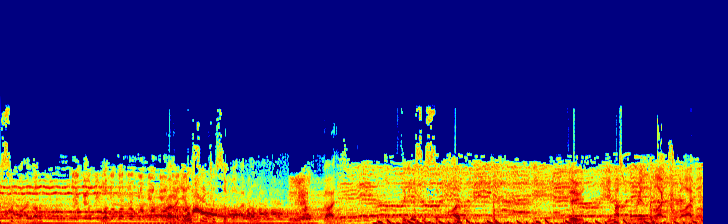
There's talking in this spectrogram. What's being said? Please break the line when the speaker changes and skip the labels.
Survivor? What? Bro, are you listening to Survivor? Guys, I think this is Survivor. Dude, you must really like Survivor.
